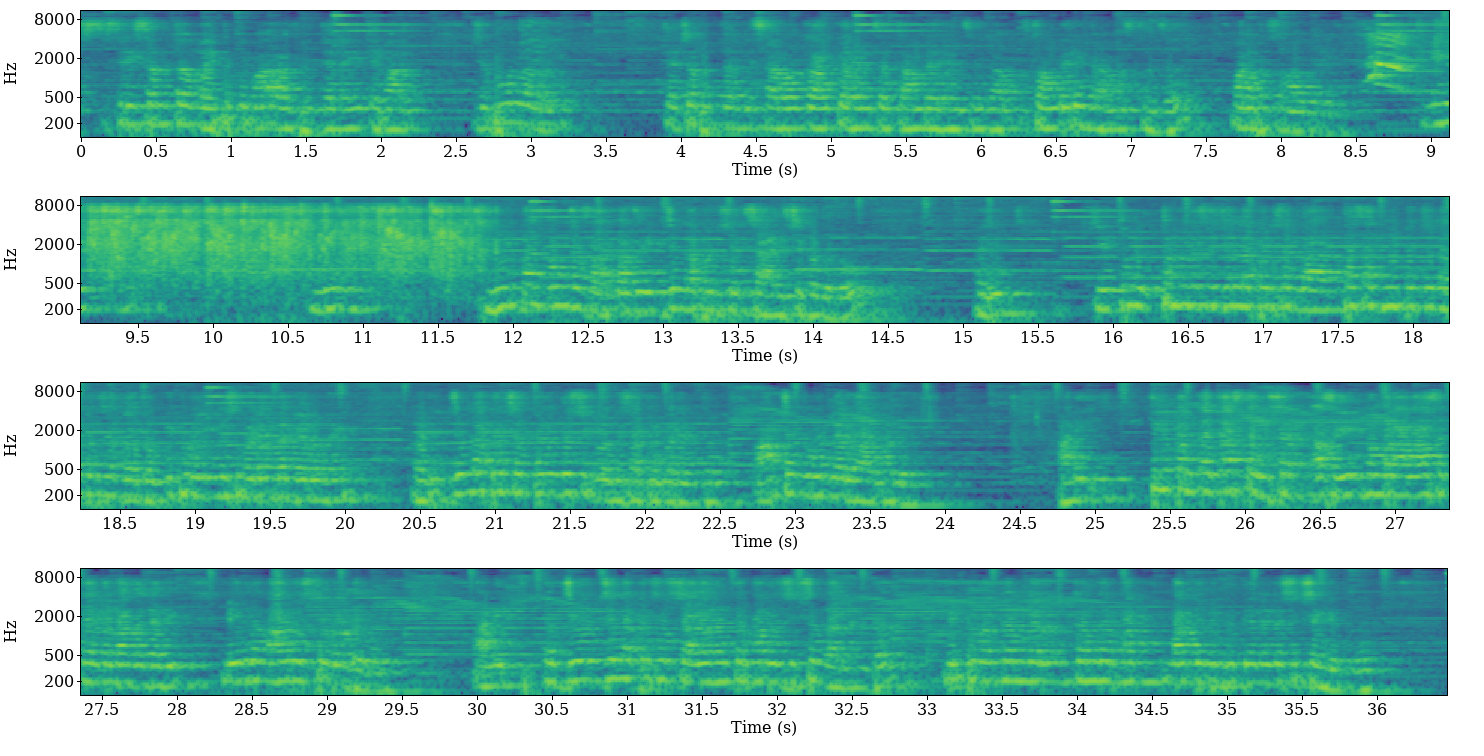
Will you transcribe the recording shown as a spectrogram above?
श्री संत महिपती महाराज विद्यालय इथे मला जे बोलवलं त्याच्याबद्दल मी सर्व गावकऱ्यांचं तांबेऱ्यांचं ग्राम तांबेरे ग्रामस्थांचं मनापासून आभार आहे. मी मी पण तुमच्यासारखाच एक जिल्हा परिषद शाळेत शिकत होतो. म्हणजे जे तुम्ही तुम्ही जसे जिल्हा परिषदला तसाच मी पण जिल्हा परिषद होतो मी पुढे इंग्लिश मिडियमला गेलो नाही. म्हणजे जिल्हा परिषदपर्यंत शिकलो मी सातवीपर्यंत. आमच्या कुठल्या गावामध्ये? आणि ते पण काय जास्त हुशार असं एक नंबर आला असं काही माझा कधी. मी एकदम आवडत स्टुडंट होतो आणि जे जिल्हा परिषद शाळेनंतर माझं शिक्षण झाल्यानंतर मी पुन्हा कन्नड कन्नड माध्यमिक विद्यालयाला शिक्षण घेतलं.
